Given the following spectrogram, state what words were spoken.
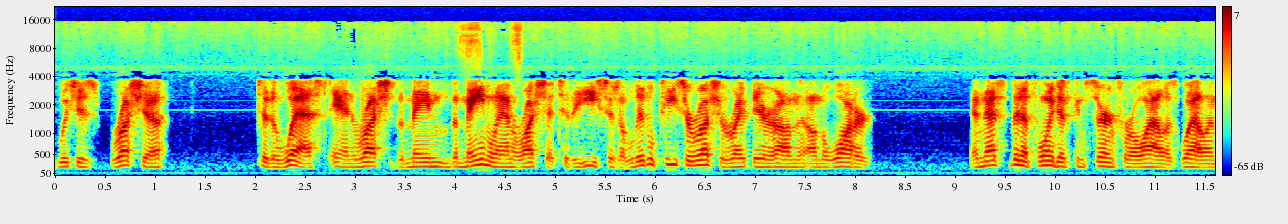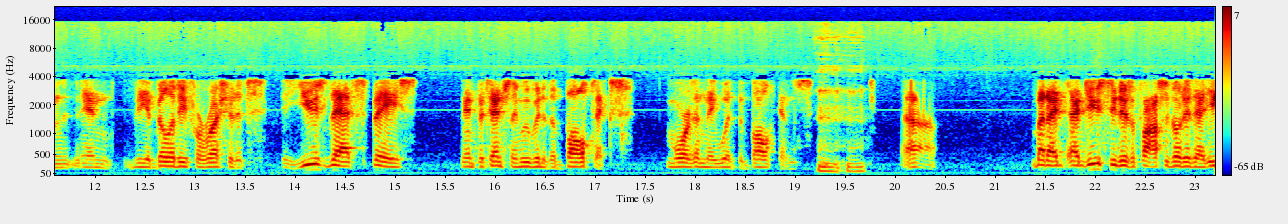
which is Russia to the west, and Russia, the main the mainland Russia to the east. There's a little piece of Russia right there on the, on the water, and that's been a point of concern for a while as well. And and the ability for Russia to, to use that space and potentially move into the Baltics more than they would the Balkans. Mm-hmm. Uh, but I, I do see there's a possibility that he,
